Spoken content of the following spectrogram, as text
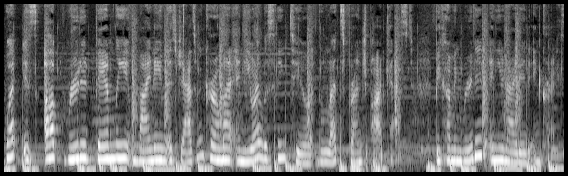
What is up, Rooted family? My name is Jasmine Croma, and you are listening to the Let's Brunch podcast, Becoming Rooted and United in Christ.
